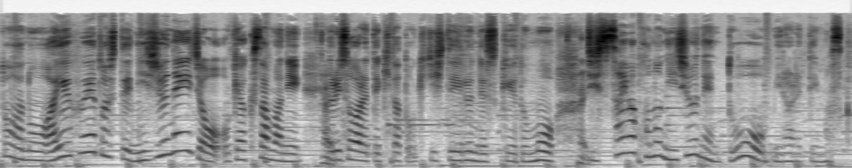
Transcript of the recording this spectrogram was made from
とあの IFA として20年以上お客様に寄り添われてきたとお聞きしているんですけれども、はい実際はこの20年どう見られていますか？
